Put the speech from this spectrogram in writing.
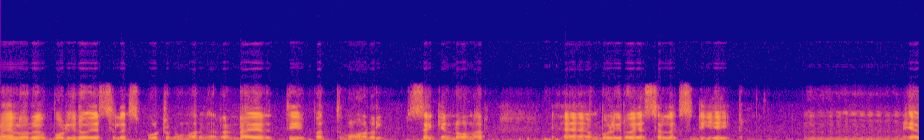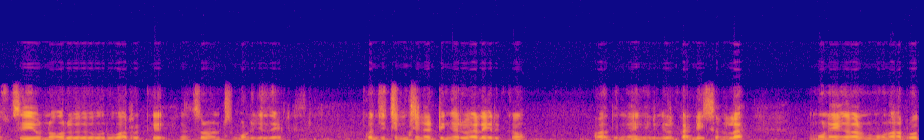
மேலே ஒரு பொலிரோ எஸ்எல்எக்ஸ் போட்டிருக்கும் பாருங்கள் ரெண்டாயிரத்தி பத்து model second owner Bolero SLX DI FC இன்னும் ஒரு ஒரு வாரம் இருக்குது இன்சூரன்ஸ் முடிஞ்சுது. கொஞ்சம் சின்ன சின்ன டிங்கர் வேலை இருக்கும். பார்த்துங்க இருக்கிற கண்டிஷனில் மூணே கால் மூணாயிரரூவா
